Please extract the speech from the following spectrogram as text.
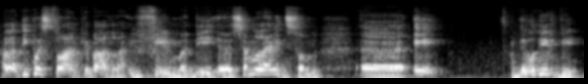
Allora di questo anche parla il film di eh, Sam Levinson eh, e devo dirvi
